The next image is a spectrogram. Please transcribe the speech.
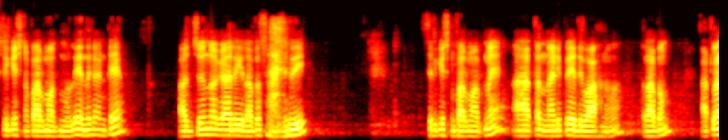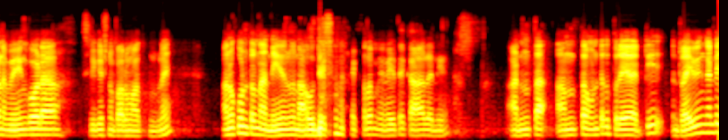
శ్రీకృష్ణ పరమాత్మలే ఎందుకంటే అర్జున గారి రథసారిది శ్రీకృష్ణ పరమాత్మే. అతను నడిపేది వాహనం రథం. అట్లనే మేము కూడా శ్రీకృష్ణ పరమాత్మనే అనుకుంటున్నాను నేను. నా ఉద్దేశం ప్రకారం మేమైతే కాదని. అంత అంత ఉంటుంది ప్రయారిటీ. డ్రైవింగ్ అంటే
